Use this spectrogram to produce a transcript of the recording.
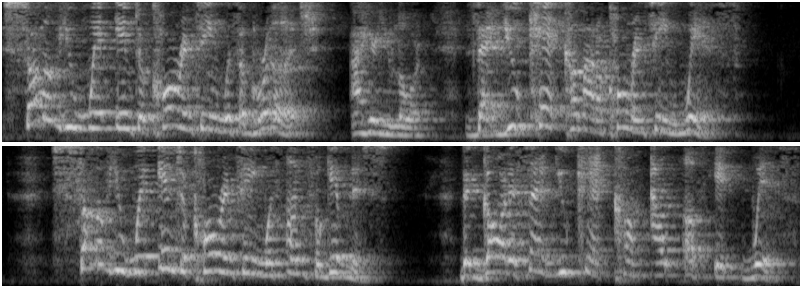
Some of you went into quarantine with a grudge. I hear you, Lord, that you can't come out of quarantine with. Some of you went into quarantine with unforgiveness that God is saying you can't come out of it with.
